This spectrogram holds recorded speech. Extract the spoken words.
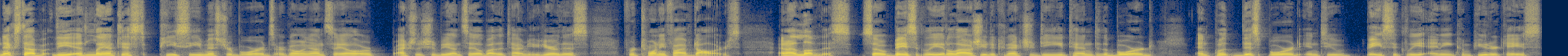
Next up, the Atlantis PC MiSTer boards are going on sale, or actually should be on sale by the time you hear this, for $25. And I love this. So basically, it allows you to connect your DE10 to the board and put this board into basically any computer case.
